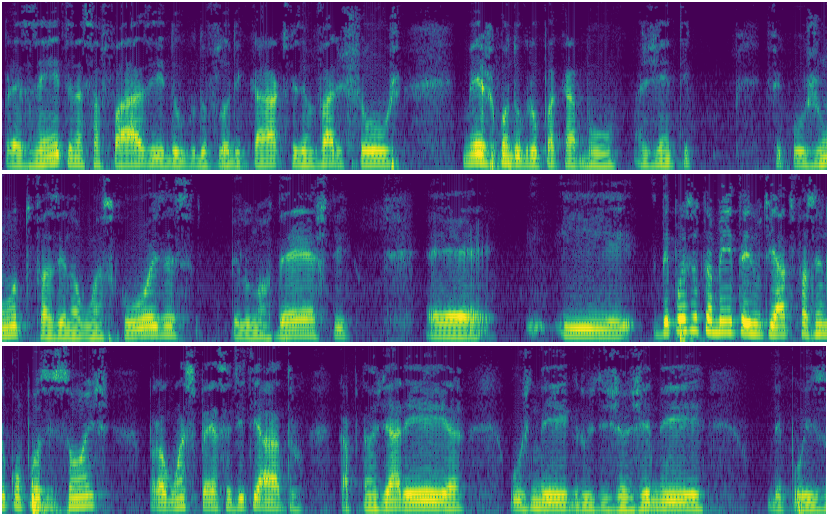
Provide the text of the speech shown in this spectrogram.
presente nessa fase do, do Flor de Cacos. Fizemos vários shows. Mesmo quando o grupo acabou, a gente ficou junto, fazendo algumas coisas pelo Nordeste. É, e depois eu também entrei no teatro fazendo composições para algumas peças de teatro, Capitães de Areia, Os Negros de Jean Genet, depois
